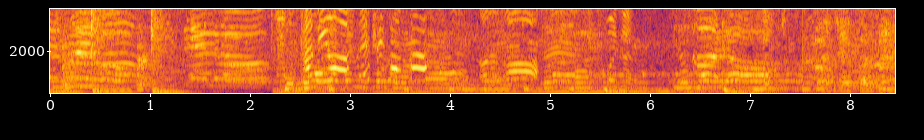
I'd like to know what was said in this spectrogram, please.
¡Te veo! ¡Amigos! Hola,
